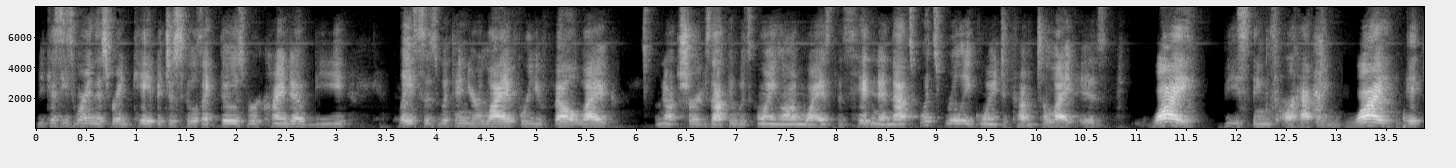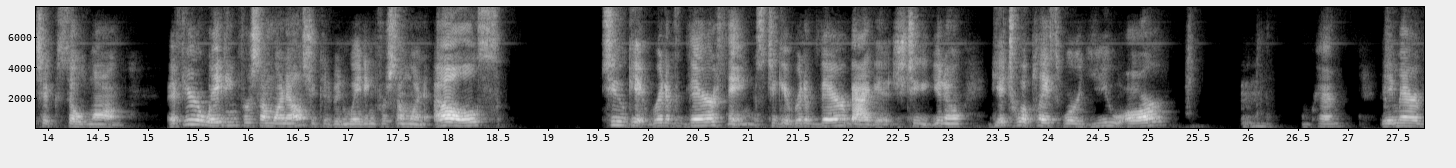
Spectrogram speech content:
because he's wearing this red cape. It just feels like those were kind of the places within your life where you felt like I'm not sure exactly what's going on. Why is this hidden? And that's what's really going to come to light is why these things are happening, why it took so long. If you're waiting for someone else, you could have been waiting for someone else to get rid of their things, to get rid of their baggage, to, you know, get to a place where you are. Okay. They may have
